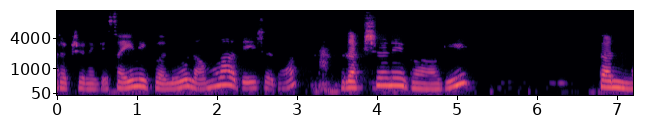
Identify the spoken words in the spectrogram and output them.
ರಕ್ಷಣೆಗೆ ಸೈನಿಕನು ನಮ್ಮ ದೇಶದ ರಕ್ಷಣೆಗಾಗಿ ತನ್ನ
